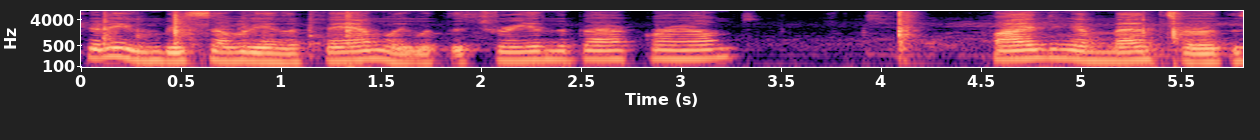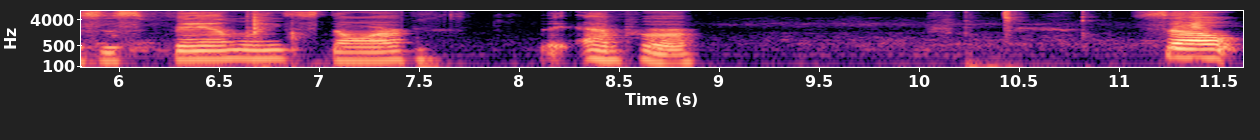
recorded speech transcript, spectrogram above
Could even be somebody in the family with the tree in the background. Finding a mentor. This is family star, the emperor. So,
